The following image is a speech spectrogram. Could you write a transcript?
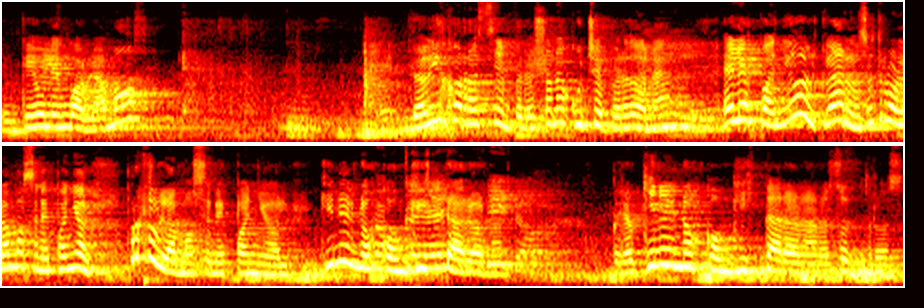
¿en qué lengua hablamos? Eh, Lo dijo recién, pero yo no escuché, perdón. ¿eh? El español, claro, nosotros hablamos en español. ¿Por qué hablamos en español? ¿Quiénes nos conquistaron? Pero ¿quiénes nos conquistaron a nosotros?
